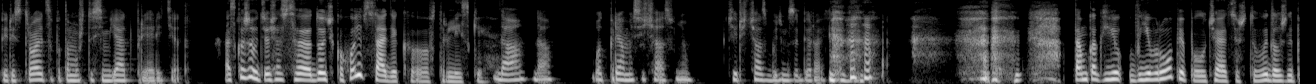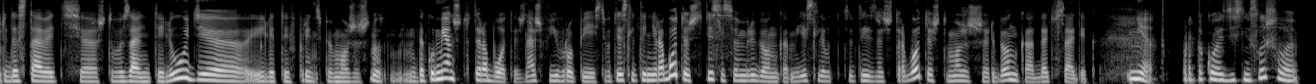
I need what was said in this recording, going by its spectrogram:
перестроиться, потому что семья — это приоритет. А скажи, у тебя сейчас э, дочка ходит в садик э, австралийский? Да, да. Вот прямо сейчас в нем. Через час будем забирать. Там как в Европе получается, что вы должны предоставить, э, что вы занятые люди, или ты, в принципе, можешь... Ну, документ, что ты работаешь. Знаешь, в Европе есть. Вот если ты не работаешь, ты со своим ребенком. Если вот ты, значит, работаешь, то можешь ребенка отдать в садик. Нет, про такое здесь не слышала.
